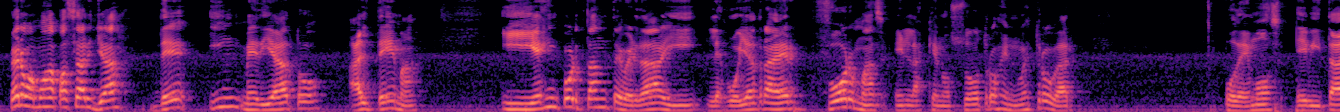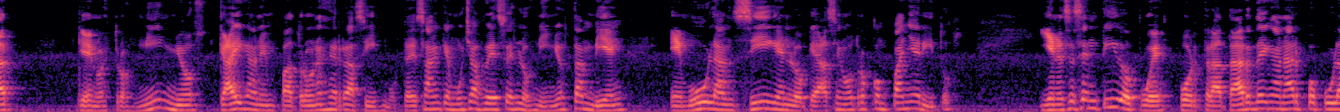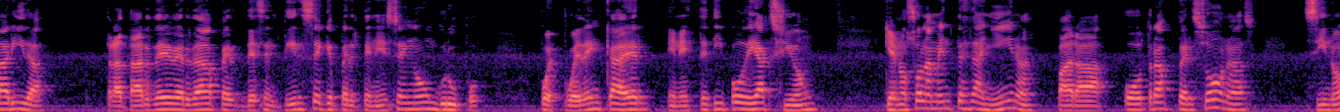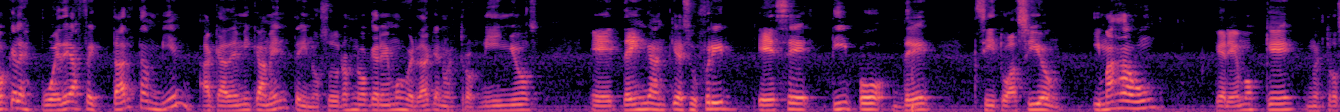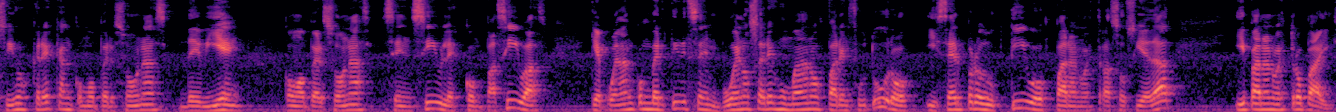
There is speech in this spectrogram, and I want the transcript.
Pero vamos a pasar ya de inmediato al tema. Y es importante, ¿verdad? Y les voy a traer formas en las que nosotros en nuestro hogar podemos evitar que nuestros niños caigan en patrones de racismo. Ustedes saben que muchas veces los niños también emulan, siguen lo que hacen otros compañeritos. Y en ese sentido, pues por tratar de ganar popularidad, tratar de verdad de sentirse que pertenecen a un grupo, pues pueden caer en este tipo de acción que no solamente es dañina para otras personas, sino que les puede afectar también académicamente y nosotros no queremos, ¿verdad?, que nuestros niños eh, tengan que sufrir ese tipo de situación. Y más aún, queremos que nuestros hijos crezcan como personas de bien, como personas sensibles, compasivas, que puedan convertirse en buenos seres humanos para el futuro y ser productivos para nuestra sociedad y para nuestro país.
